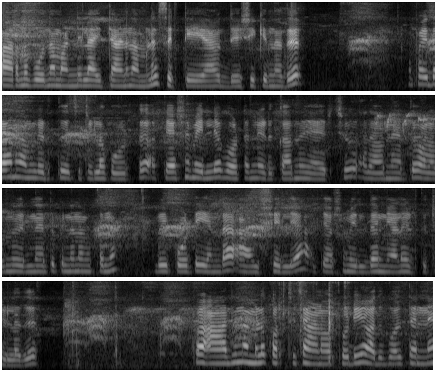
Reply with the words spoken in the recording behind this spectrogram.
വാർന്നു പോകുന്ന മണ്ണിലായിട്ടാണ് നമ്മൾ സെറ്റ് ചെയ്യാൻ ഉദ്ദേശിക്കുന്നത്. അപ്പോൾ ഇതാണ് നമ്മൾ എടുത്തു വെച്ചിട്ടുള്ള പോട്ട്. അത്യാവശ്യം വലിയ പോട്ട് തന്നെ എടുക്കാമെന്ന് വിചാരിച്ചു. അതാവുന്ന നേരത്ത് വളർന്നു വരുന്ന നേരത്ത് പിന്നെ നമുക്കൊന്ന് റിപ്പോർട്ട് ചെയ്യേണ്ട ആവശ്യമില്ല. അത്യാവശ്യം വലുത് തന്നെയാണ് എടുത്തിട്ടുള്ളത്. അപ്പോൾ ആദ്യം നമ്മൾ കുറച്ച് ചാണകപ്പൊടിയും അതുപോലെ തന്നെ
